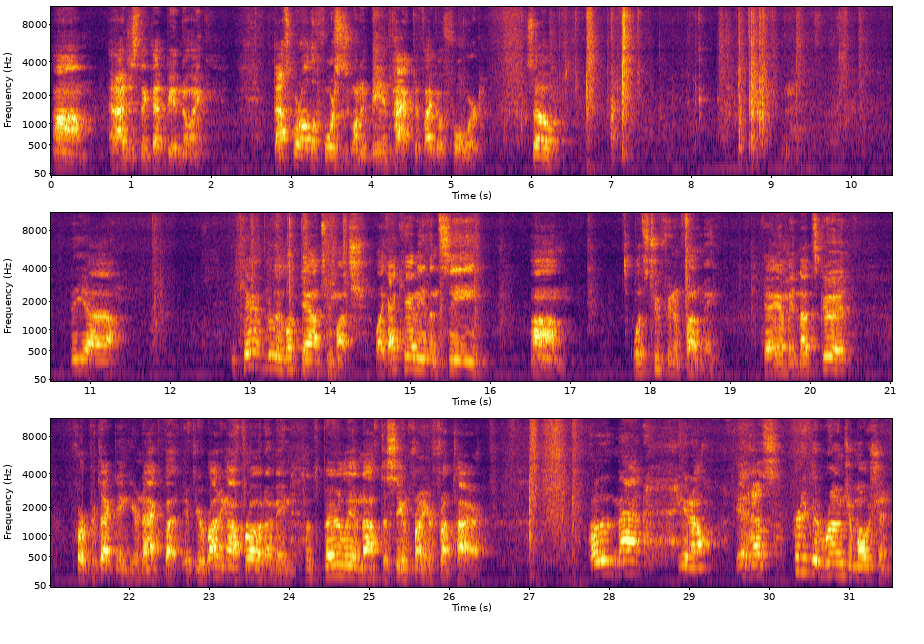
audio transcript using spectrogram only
Um, and I just think that'd be annoying. That's where all the force is going to be impact if I go forward. So the uh, you can't really look down too much. Like I can't even see um, what's two feet in front of me. Okay, I mean that's good for protecting your neck, but if you're riding off road, I mean it's barely enough to see in front of your front tire. Other than that, you know, it has pretty good range of motion.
